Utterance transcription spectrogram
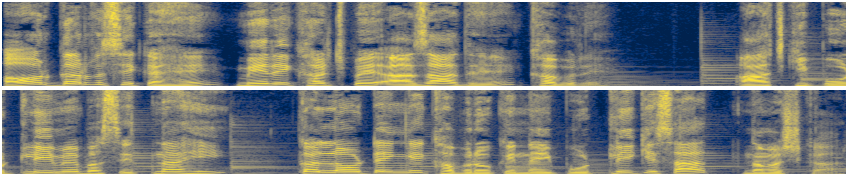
और गर्व से कहें, मेरे खर्च पे आज़ाद हैं खबरें। आज की पोटली में बस इतना ही। कल लौटेंगे खबरों की नई पोटली के साथ। नमस्कार।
